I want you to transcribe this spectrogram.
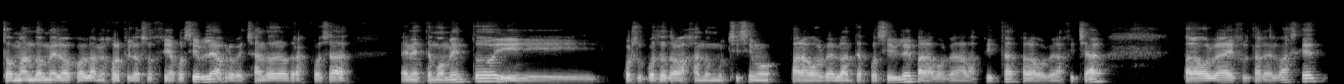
tomándomelo con la mejor filosofía posible, aprovechando de otras cosas en este momento y, por supuesto, trabajando muchísimo para volver lo antes posible, para volver a las pistas, para volver a fichar, para volver a disfrutar del básquet,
